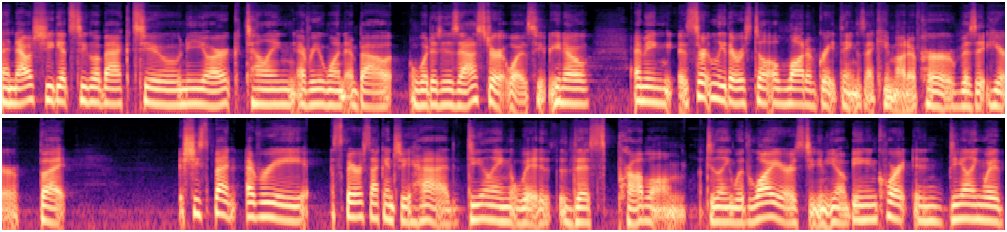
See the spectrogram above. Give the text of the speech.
And now she gets to go back to New York telling everyone about what a disaster it was. You know, I mean, certainly there were still a lot of great things that came out of her visit here, but she spent every spare second she had dealing with this problem, dealing with lawyers, you know, being in court and dealing with,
